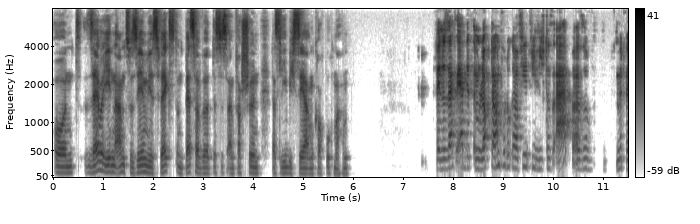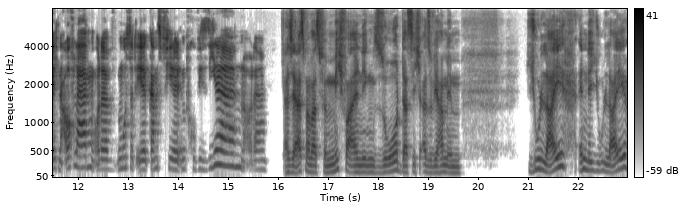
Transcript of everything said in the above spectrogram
und selber jeden Abend zu sehen, wie es wächst und besser wird. Das ist einfach schön. Das liebe ich sehr am Kochbuch machen. Wenn du sagst, er hat jetzt im Lockdown fotografiert, wie lief das ab? Also mit welchen Auflagen oder musstet ihr ganz viel improvisieren oder? Also erstmal war es für mich vor allen Dingen so, dass ich, also wir haben im Juli, Ende Juli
